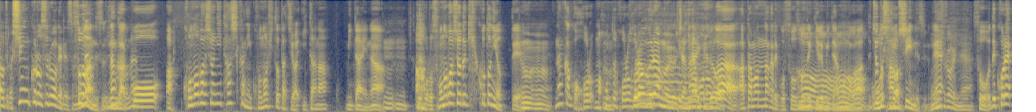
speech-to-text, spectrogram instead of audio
いうかシンクロするわけですもんね。そうなんです、なんかうこうあこの場所に確かにこの人たちはいたなみたいなうんうん。ところその場所で聞くことによって、うんうん。なんかこうホロ、まあ、本当にホログラム的ゃなものが頭の中でこう想像できるみたいなものがあってちょっと楽しいんですよね。面白いね。そう。でこれ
